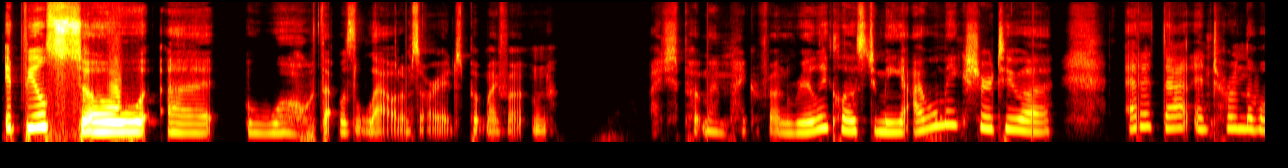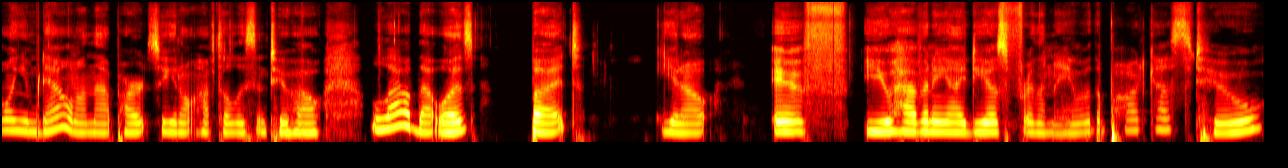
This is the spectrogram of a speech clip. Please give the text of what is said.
it feels so. Uh, whoa, that was loud. I'm sorry. I just put my phone. I just put my microphone really close to me. I will make sure to uh, edit that and turn the volume down on that part so you don't have to listen to how loud that was. But, you know, if you have any ideas for the name of the podcast too,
